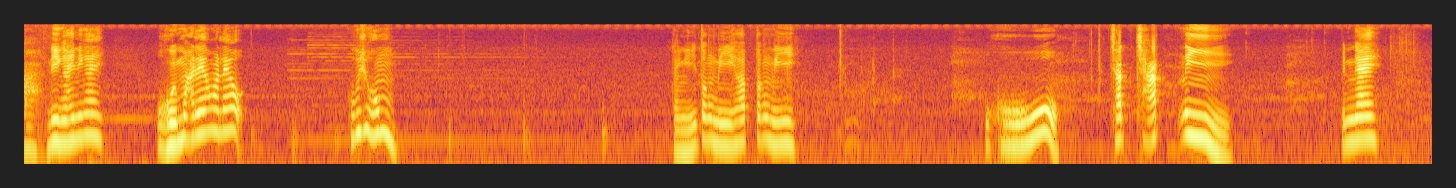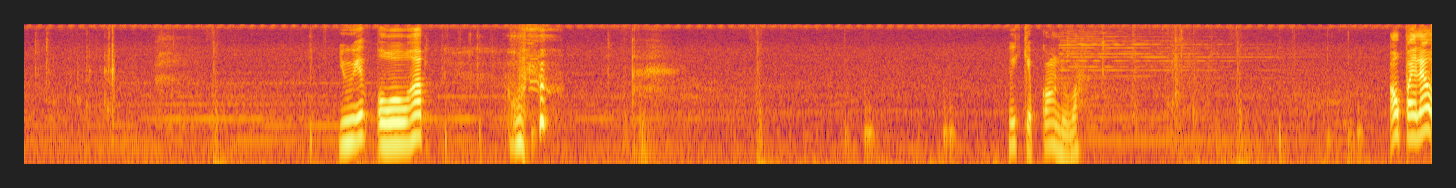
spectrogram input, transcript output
อะนี่ไง นี่ไง โอ้โหมาแล้ว มาแล้ว คุณผู้ชม อย่างนี้ต้องมีครับต้องมี โอ้โห ชัดๆ นี่ เป็นไง UFO ครับ เฮ้ย เก็บกล้องดีวะ เอาไปแล้ว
